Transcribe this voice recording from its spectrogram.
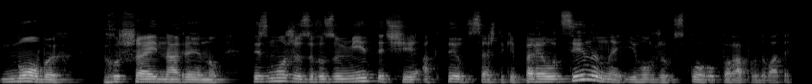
нових грошей на ринок. Ти зможеш зрозуміти, чи актив все ж таки переоцінений, його вже скоро пора продавати,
